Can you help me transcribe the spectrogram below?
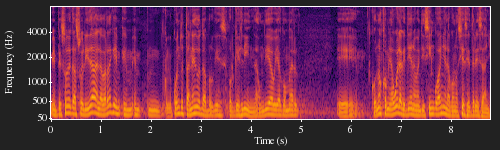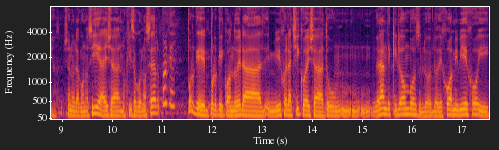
empezó de casualidad. La verdad que em- em- em, cuento esta anécdota porque es, porque es linda. Un día voy a comer. eh, conozco a mi abuela que tiene 95 años, la conocí hace 3 años. Yo no la conocía, ella nos quiso conocer. ¿Por qué? Porque, porque cuando era mi viejo era chico, ella tuvo un- un- grandes quilombos, lo, lo dejó a mi viejo y,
